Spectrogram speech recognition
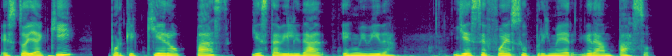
estoy aquí porque quiero paz y estabilidad en mi vida. Y ese fue su primer gran paso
